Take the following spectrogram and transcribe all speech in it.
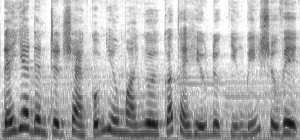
để gia đình Trịnh Sản cũng như mọi người có thể hiểu được diễn biến sự việc.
